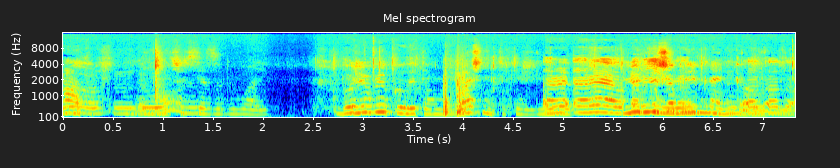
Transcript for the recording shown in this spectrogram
а. Щось я забуваю. Бо люблю, коли там башня, таке ж люблю. Люблю, щоб рівненько. було.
